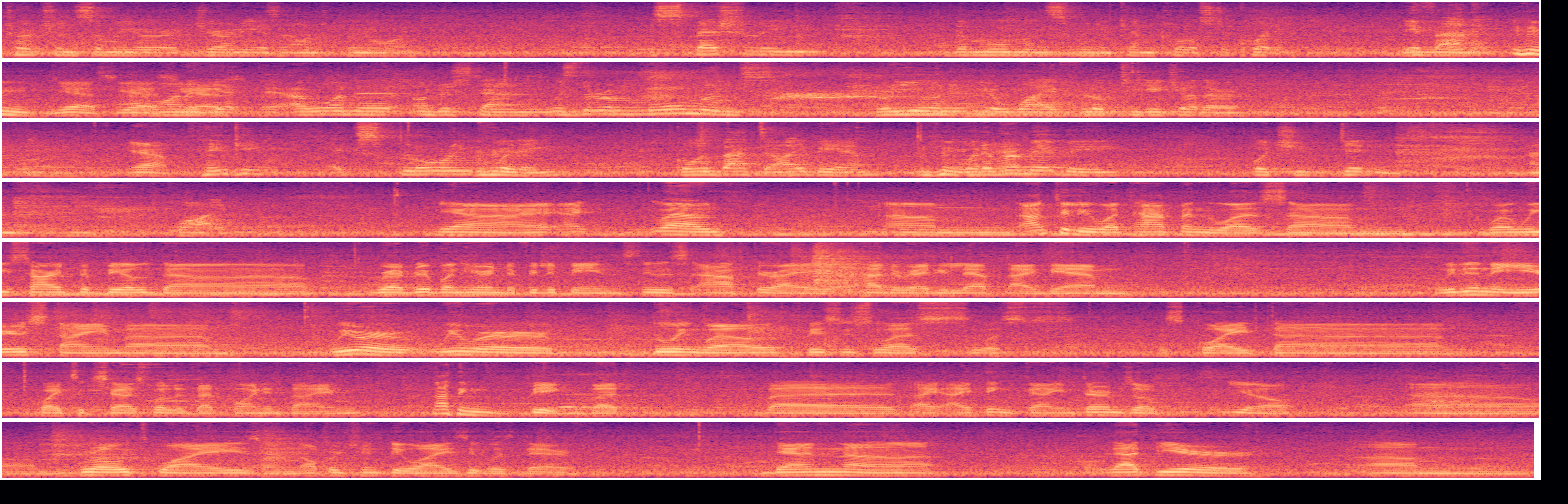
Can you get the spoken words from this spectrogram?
touch on some of your journey as an entrepreneur, especially the moments when you came close to quitting, if mm-hmm. any. Mm-hmm. yes, I yes, want to yes. get. I want to understand. Was there a moment where you and your wife looked at each other, yeah. thinking, exploring mm-hmm. quitting, going back to IBM, whatever it may be, but you didn't, and why? Yeah, I, I well, um, actually, what happened was um, when we started to build uh, Red Ribbon here in the Philippines. This was after I had already left IBM. Within a year's time, um, we were we were doing well. Business was was was quite uh, quite successful at that point in time. Nothing big, but but I, I think uh, in terms of you know um, growth wise and opportunity wise, it was there. Then uh, that year, um,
